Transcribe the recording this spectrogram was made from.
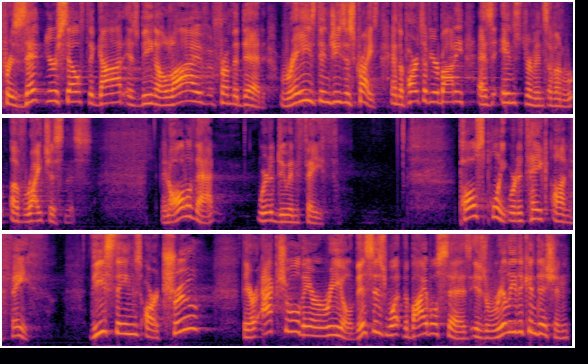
present yourself to God as being alive from the dead, raised in Jesus Christ, and the parts of your body as instruments of, of righteousness. And all of that we're to do in faith. Paul's point, we're to take on faith. These things are true, they are actual, they are real. This is what the Bible says is really the condition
